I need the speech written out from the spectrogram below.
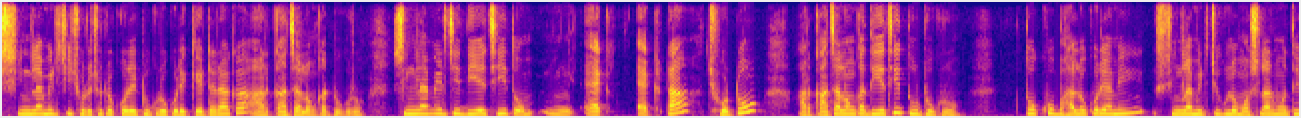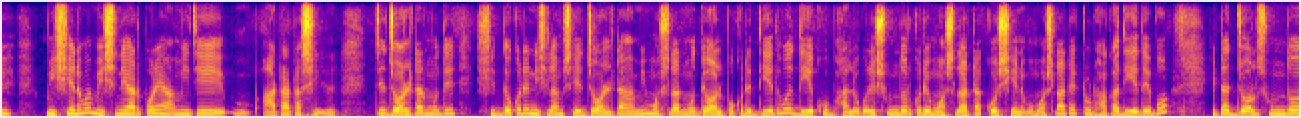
শিমলা মির্চি ছোটো ছোটো করে টুকরো করে কেটে রাখা আর কাঁচা লঙ্কা টুকরো। শিমলা মির্চি দিয়েছি তো এক একটা ছোট আর কাঁচা লঙ্কা দিয়েছি দু টুকরো। তো খুব ভালো করে আমি শিমলা মির্চিগুলো মশলার মধ্যে মিশিয়ে নেব। মিশিয়ে নেওয়ার পরে আমি যে আটাটা যে জলটার মধ্যে সিদ্ধ করে নিয়েছিলাম, সেই জলটা আমি মশলার মধ্যে অল্প করে দিয়ে দেবো। দিয়ে খুব ভালো করে সুন্দর করে মশলাটা কষিয়ে নেব। মশলাটা একটু ঢাকা দিয়ে দেবো। এটা জল সুন্দর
